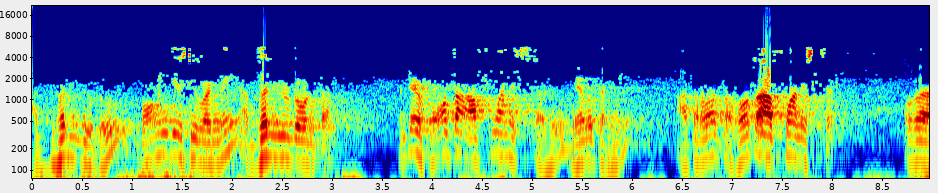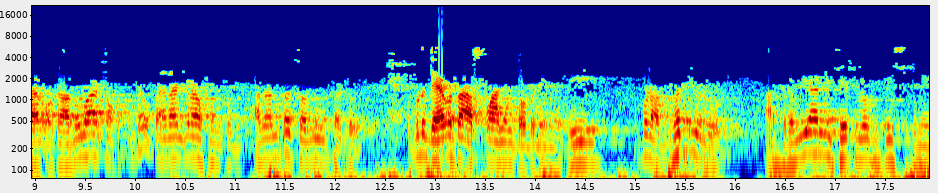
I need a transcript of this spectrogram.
అధ్వర్యుడు హోమం చేసేవాడిని అధ్వర్యుడు అంటారు. అంటే హోత ఆహ్వానిస్తాడు దేవతని ఆ తర్వాత హోత ఆహ్వానిస్తాడు. ఒక ఒక అనువాకం అంటే ఒక పారాగ్రాఫ్ ఉంటుంది. అదంతా చదువుతాడు. ఇప్పుడు దేవత ఆహ్వానింపబడినది. అప్పుడు అధ్వర్యుడు ఆ ద్రవ్యాన్ని చేతిలోకి తీసుకుని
